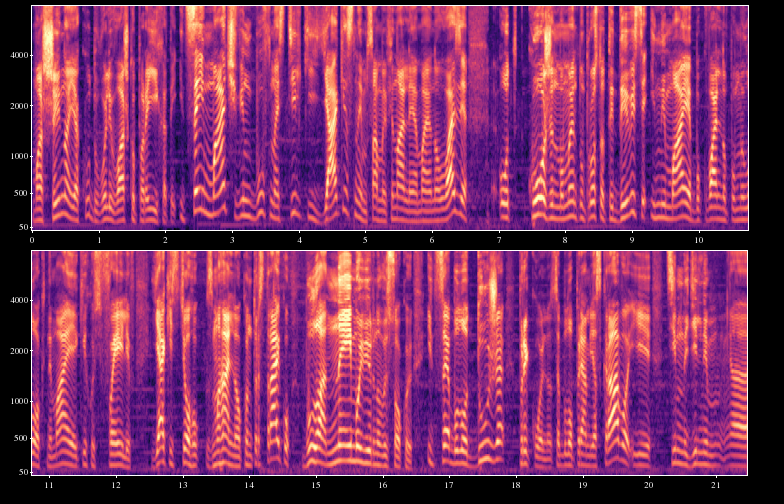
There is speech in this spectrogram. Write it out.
машина, яку доволі важко переїхати. І цей матч він був настільки якісним, саме фінальний я маю на увазі. От кожен момент, ну просто ти дивишся, і немає буквально помилок, немає якихось фейлів. Якість цього змагального контрстрайку була неймовірно високою. І це було дуже прикольно. Це було прям яскраво. І цим недільним е,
